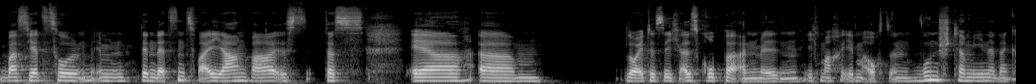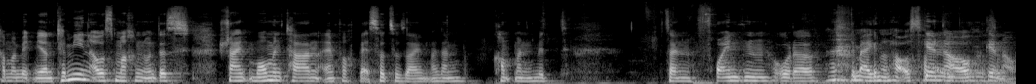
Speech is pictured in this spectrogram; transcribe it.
was jetzt so in den letzten zwei Jahren war, ist, dass er ähm, Leute sich als Gruppe anmelden. Ich mache eben auch so Wunschtermine, dann kann man mit mir einen Termin ausmachen und das scheint momentan einfach besser zu sein, weil dann kommt man mit seinen Freunden oder dem eigenen Haushalt. Genau, genau.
